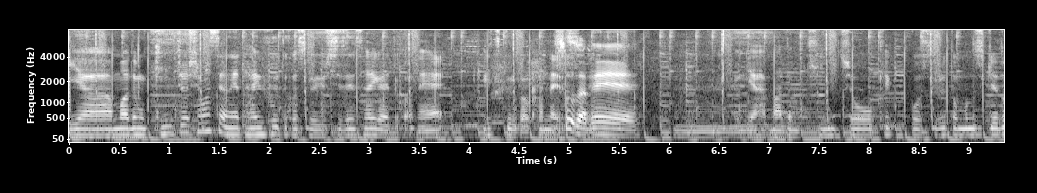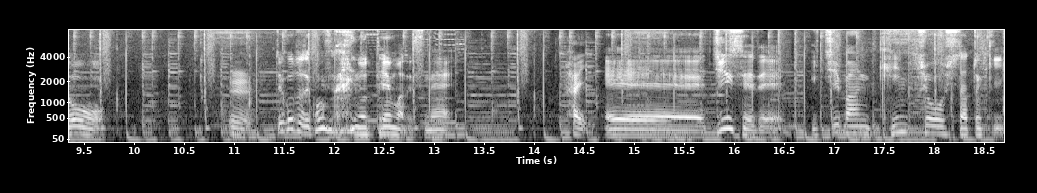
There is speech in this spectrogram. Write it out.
いやーまあでも緊張しますよね。台風とかそういう自然災害とかね。いつ来るか分かんないですそうだね。うんいやまあでも緊張結構すると思うんですけど。うん。ということで今回のテーマですね。はい。えー人生で一番緊張した時。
